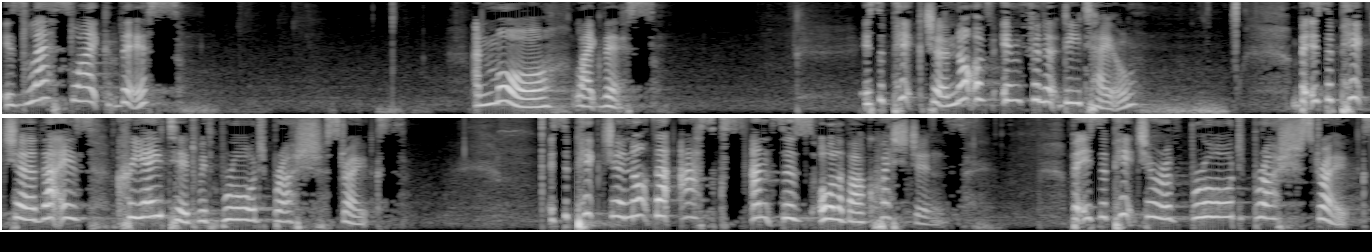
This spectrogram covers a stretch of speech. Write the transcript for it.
is less like this and more like this. It's a picture not of infinite detail, but it's a picture that is created with broad brush strokes. It's a picture not that asks, answers all of our questions, but it's a picture of broad brush strokes.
